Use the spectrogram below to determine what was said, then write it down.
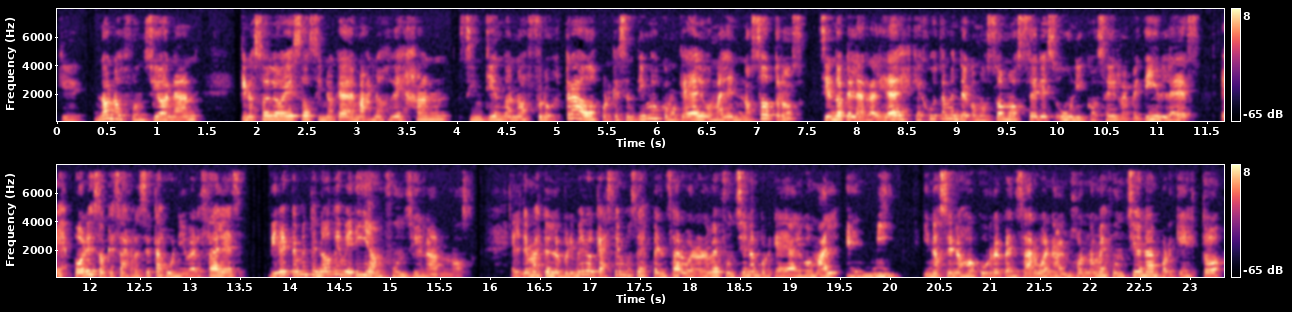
que no nos funcionan que no solo eso, sino que además nos dejan sintiéndonos frustrados porque sentimos como que hay algo mal en nosotros, siendo que la realidad es que justamente como somos seres únicos e irrepetibles, es por eso que esas recetas universales directamente no deberían funcionarnos. El tema es que lo primero que hacemos es pensar, bueno, no me funcionan porque hay algo mal en mí. Y no se nos ocurre pensar, bueno, a lo mejor no me funcionan porque esto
